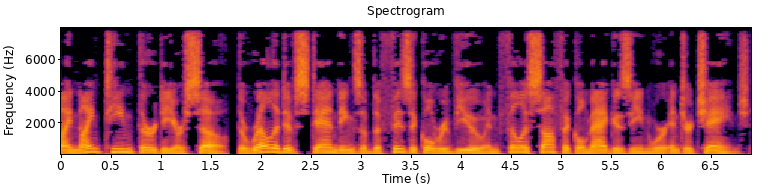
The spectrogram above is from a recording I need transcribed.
By 1930 or so, the relative standings of the Physical Review and Philosophical Magazine were interchanged.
